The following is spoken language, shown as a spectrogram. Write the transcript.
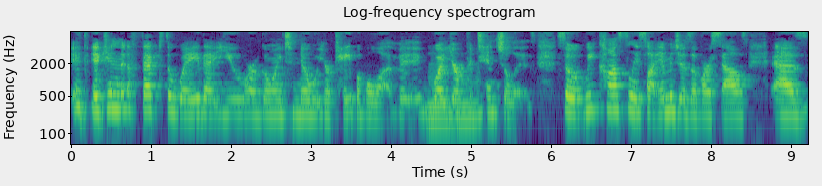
it, it can affect the way that you are going to know what you're capable of, what mm-hmm. your potential is. So we constantly saw images of ourselves as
